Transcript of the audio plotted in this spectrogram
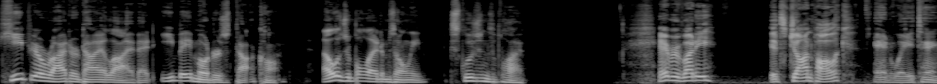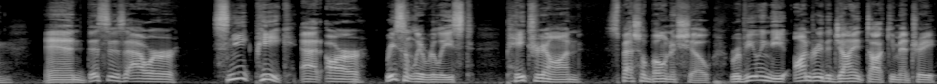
Keep your ride or die alive at ebaymotors.com. Eligible items only, exclusions apply. Hey, everybody, it's John Pollock. And Wai Ting. And this is our sneak peek at our recently released Patreon special bonus show reviewing the Andre the Giant documentary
